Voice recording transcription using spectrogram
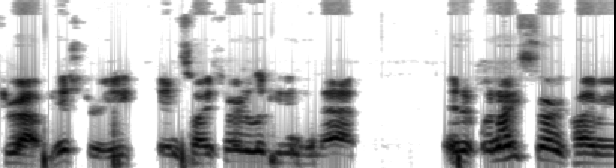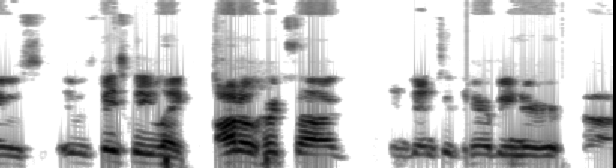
throughout history? And so I started looking into that. And when I started climbing, it was it was basically like Otto Herzog invented carabiner, uh,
